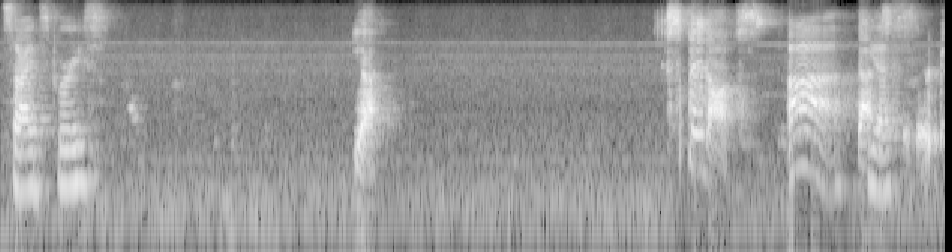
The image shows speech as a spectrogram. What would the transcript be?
Side stories. Yeah. Spin-offs. Ah, That's yes. the word.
